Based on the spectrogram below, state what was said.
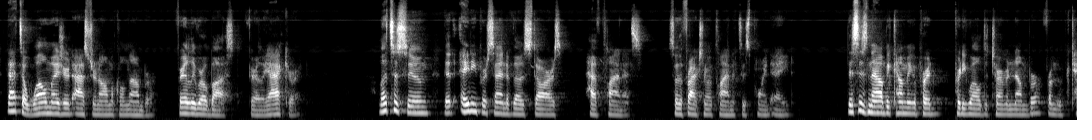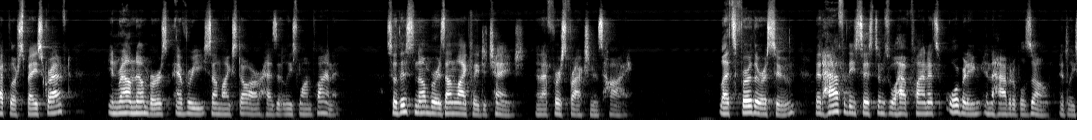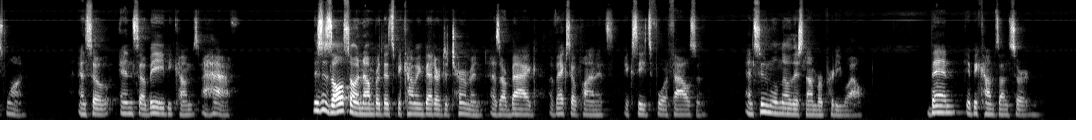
That's a well-measured astronomical number, fairly robust, fairly accurate. Let's assume that 80% of those stars have planets, so the fraction of planets is 0.8. This is now becoming a pretty well-determined number from the Kepler spacecraft. In round numbers, every sun-like star has at least one planet. So this number is unlikely to change, and that first fraction is high. Let's further assume that half of these systems will have planets orbiting in the habitable zone, at least one. And so n sub e becomes a half. This is also a number that's becoming better determined as our bag of exoplanets exceeds 4,000 and soon we'll know this number pretty well. Then it becomes uncertain.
